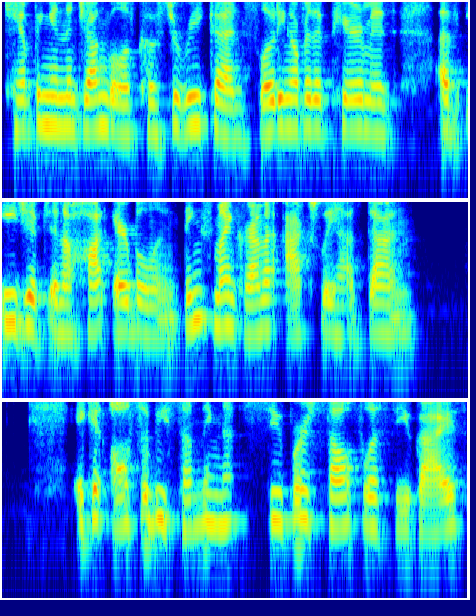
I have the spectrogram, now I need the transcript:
camping in the jungle of Costa Rica and floating over the pyramids of Egypt in a hot air balloon, things my grandma actually has done. It can also be something that's super selfless, you guys,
